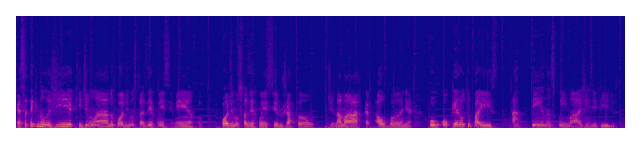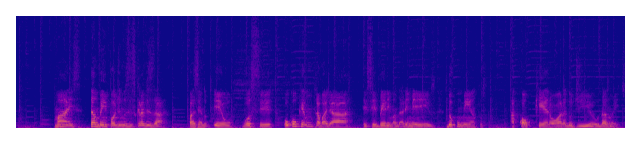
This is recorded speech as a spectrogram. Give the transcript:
Essa tecnologia que de um lado pode nos trazer conhecimento, pode nos fazer conhecer o Japão, Dinamarca, Albânia ou qualquer outro país apenas com imagens e vídeos. Mas também pode nos escravizar, fazendo eu, você ou qualquer um trabalhar, receber e mandar e-mails, documentos a qualquer hora do dia ou da noite.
